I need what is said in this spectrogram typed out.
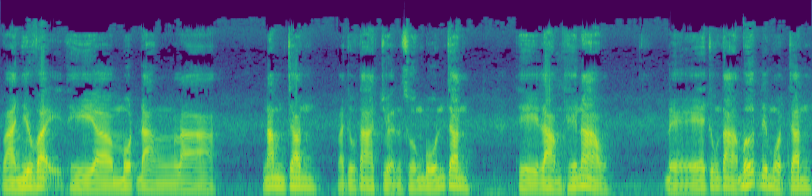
Và như vậy thì ờ, một đằng là năm chân và chúng ta chuyển xuống bốn chân. Thì làm thế nào để chúng ta bớt đi một chân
